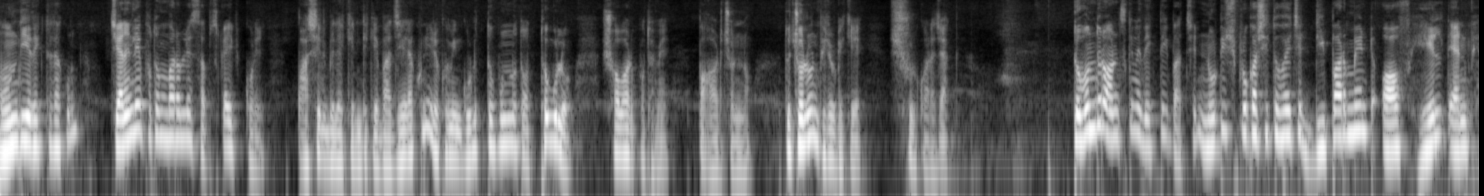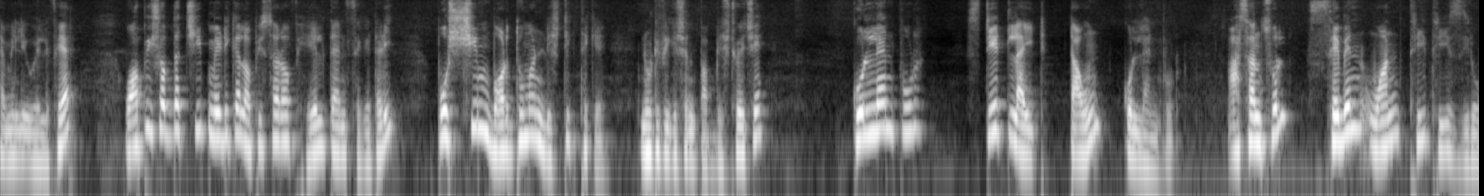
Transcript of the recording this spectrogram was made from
মন দিয়ে দেখতে থাকুন। চ্যানেলে প্রথমবার হলে সাবস্ক্রাইব করে পাশের বেলাইকেনটিকে বাজিয়ে রাখুন। এরকমই গুরুত্বপূর্ণ তথ্যগুলো সবার প্রথমে পাওয়ার জন্য। তো চলুন ভিডিওটিকে শুরু করা যাক। তো বন্ধুরা অনস্ক্রিনে দেখতেই পাচ্ছেন নোটিশ প্রকাশিত হয়েছে department of health and family welfare office of the chief medical officer of health and secretary Paschim Bardhaman district থেকে নোটিফিকেশন পাবলিশড হয়েছে, Kalyanpur state light town Kalyanpur, Asansol seven one three three zero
